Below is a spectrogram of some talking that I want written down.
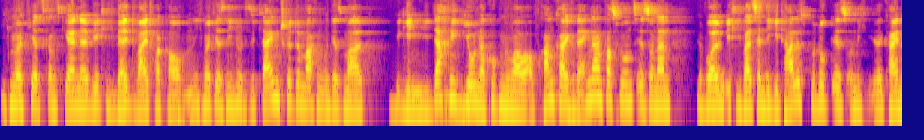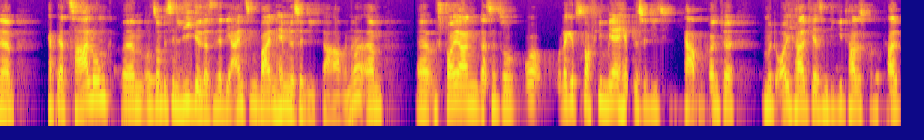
ich möchte jetzt ganz gerne wirklich weltweit verkaufen. Ich möchte jetzt nicht nur diese kleinen Schritte machen und jetzt mal, wir gehen in die Dachregion, dann gucken wir mal, ob Frankreich oder England was für uns ist, sondern wir wollen wirklich, weil es ein digitales Produkt ist und ich äh, keine, ich habe ja Zahlung ähm, und so ein bisschen Legal, das sind ja die einzigen beiden Hemmnisse, die ich da habe. Ne? Ähm, äh, und Steuern, das sind so, oh, oder gibt es noch viel mehr Hemmnisse, die ich haben könnte, um mit euch halt jetzt ein digitales Produkt halt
